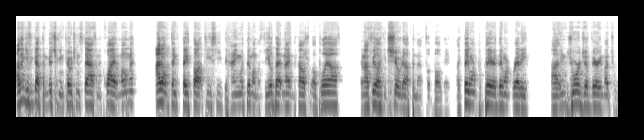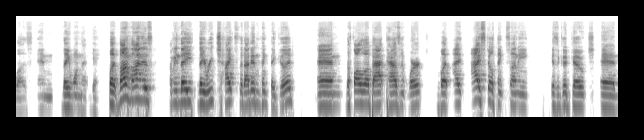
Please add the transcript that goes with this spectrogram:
I think if you got the Michigan coaching staff in a quiet moment, I don't think they thought TCU could hang with them on the field that night in the college football playoff. And I feel like it showed up in that football game. Like they weren't prepared, they weren't ready. Uh, and Georgia very much was, and they won that game. But bottom line is, I mean, they they reached heights that I didn't think they could, and the follow up act hasn't worked. But I I still think Sonny is a good coach, and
